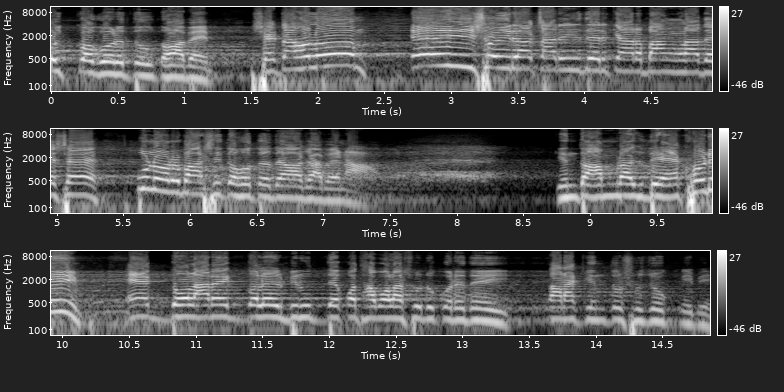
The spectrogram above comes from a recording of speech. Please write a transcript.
ঐক্য গড়ে তুলতে হবে। সেটা হলো এই স্বৈরাচারীদেরকে আর বাংলাদেশে পুনর্বাসিত হতে দেওয়া যাবে না। কিন্তু আমরা যদি এখনই এক দল আরেক দলের বিরুদ্ধে কথা বলা শুরু করে দেই, তারা কিন্তু সুযোগ নিবে।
